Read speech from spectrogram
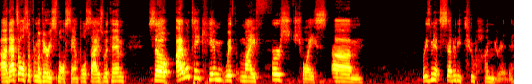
uh, that's also from a very small sample size with him. So I will take him with my first choice. Um, leaves me at 7,200.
